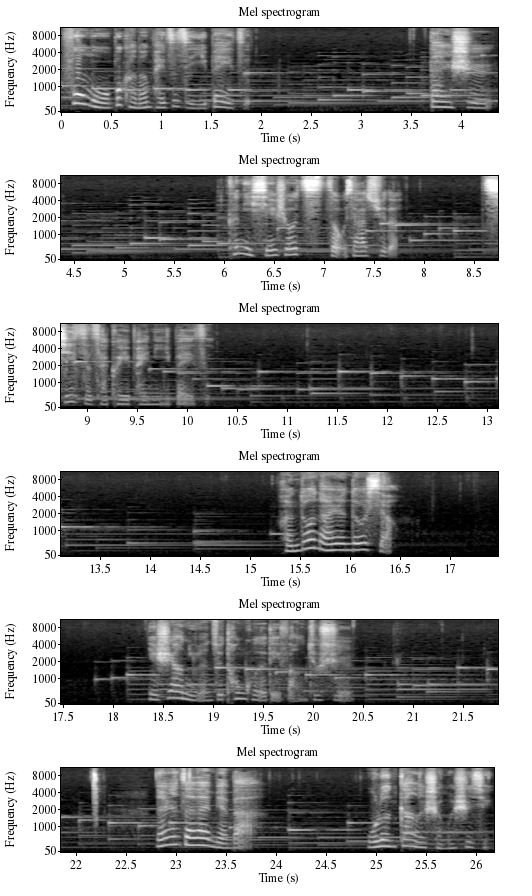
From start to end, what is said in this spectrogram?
父母不可能陪自己一辈子，但是，可你携手走下去的妻子才可以陪你一辈子。很多男人都想，也是让女人最痛苦的地方，就是男人在外面吧，无论干了什么事情，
